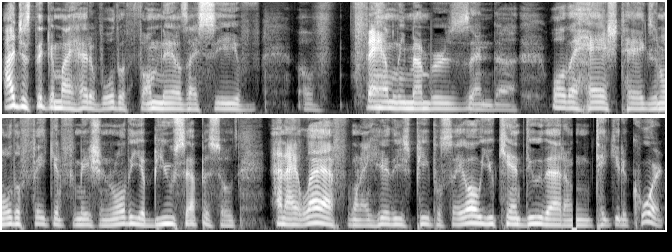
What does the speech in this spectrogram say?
I just think in my head of all the thumbnails I see of of family members and uh, all the hashtags and all the fake information and all the abuse episodes. And I laugh when I hear these people say, "Oh, you can't do that. I'm going to take you to court."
